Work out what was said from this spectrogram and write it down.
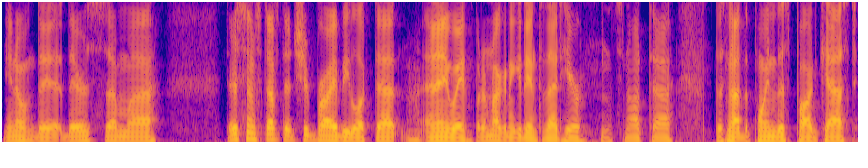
you know, they, there's some uh, there's some stuff that should probably be looked at. And anyway, but I'm not going to get into that here. That's not uh, that's not the point of this podcast.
